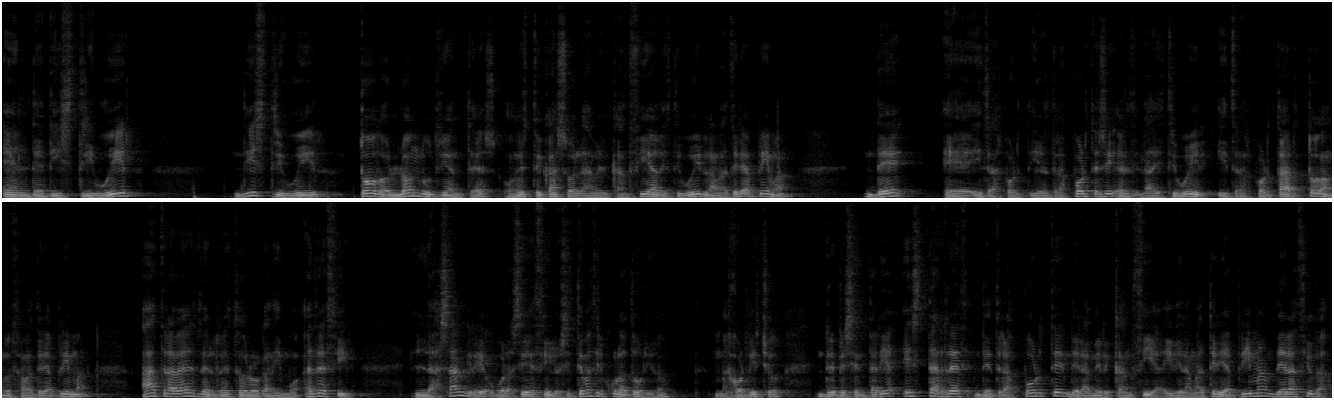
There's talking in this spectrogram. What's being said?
el de distribuir, distribuir todos los nutrientes, o en este caso la mercancía, distribuir la materia prima de, eh, y, el transporte, sí, la distribuir y transportar toda nuestra materia prima a través del resto del organismo. Es decir, la sangre, o por así decirlo, el sistema circulatorio, mejor dicho, representaría esta red de transporte de la mercancía y de la materia prima de la ciudad.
